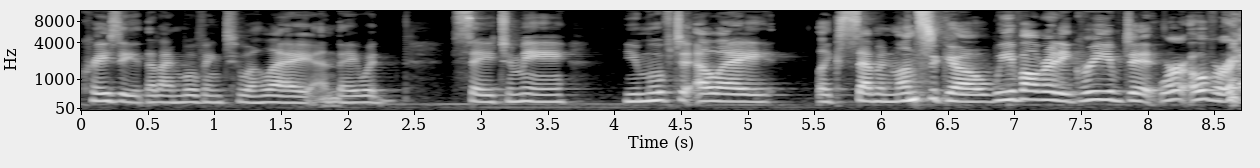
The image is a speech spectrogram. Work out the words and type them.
crazy that I'm moving to LA? And they would say to me, You moved to LA like seven months ago. We've already grieved it. We're over it.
